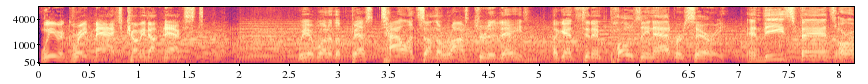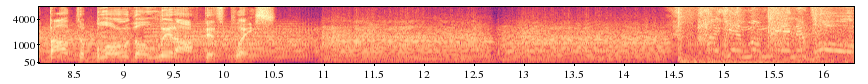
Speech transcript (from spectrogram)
We have a great match coming up next. We have one of the best talents on the roster to date against an imposing adversary. And these fans are about to blow the lid off this place. I am a man at war,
